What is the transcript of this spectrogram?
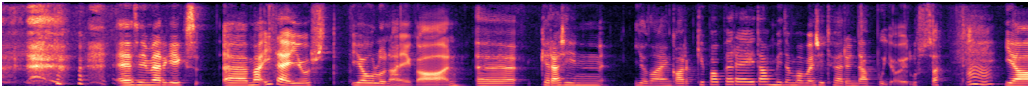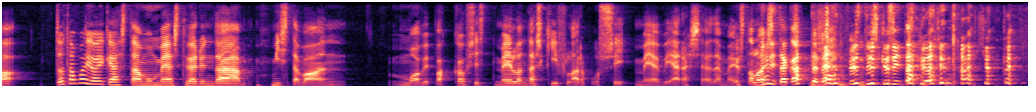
esimerkiksi äh, mä itse just joulun aikaan äh, keräsin jotain karkkipapereita, mitä mä voin sit hyödyntää pujoilussa. Mm. Ja tota voi oikeastaan mun mielestä hyödyntää mistä vaan muovipakkauksista. Meillä on tässä kiflarpussi meidän vieressä, joten mä just aloin sitä katselemaan, että pystyisikö sitä hyödyntämään jotenkin.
